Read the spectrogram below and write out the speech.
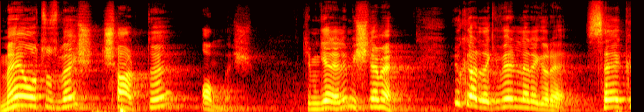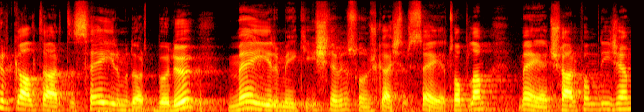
M35 çarptı 15. Şimdi gelelim işleme. Yukarıdaki verilere göre S46 artı S24 bölü M22 işleminin sonucu kaçtır? S'ye toplam, M'ye çarpım diyeceğim.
